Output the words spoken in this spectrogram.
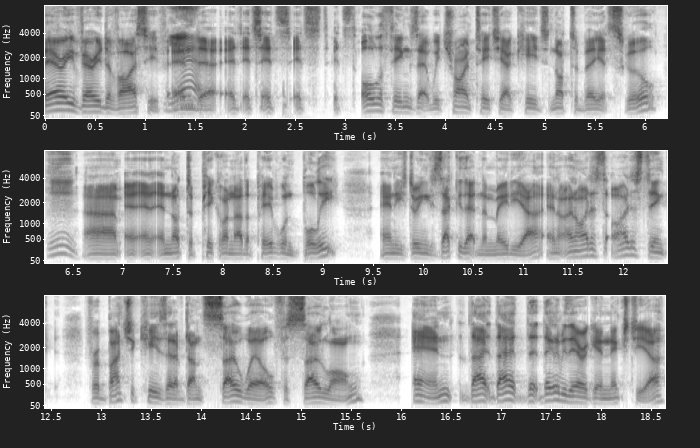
very, very divisive, and uh, it, it's it's it's it's all the things that we try and teach our kids not to be at school, Mm. um, and, and not to pick on other people and bully. And he's doing exactly that in the media. And, and I just I just think for a bunch of kids that have done so well for so long, and they they they're going to be there again next year.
